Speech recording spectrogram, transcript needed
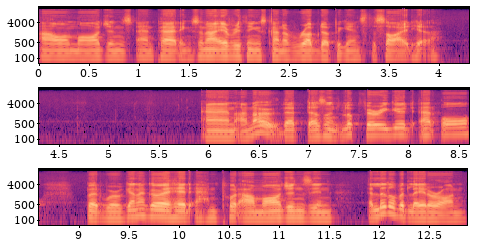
our margins and padding. So now everything is kind of rubbed up against the side here. And I know that doesn't look very good at all but we're gonna go ahead and put our margins in a little bit later on.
